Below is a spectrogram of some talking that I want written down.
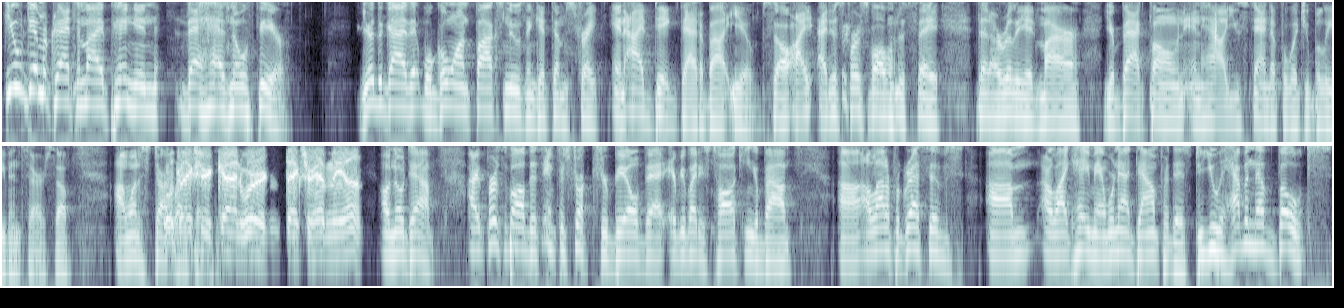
few Democrats, in my opinion, that has no fear. You're the guy that will go on Fox News and get them straight. And I dig that about you. So I, I just first of all want to say that I really admire your backbone and how you stand up for what you believe in, sir. So I want to start. Well, right thanks there. for your kind word. and Thanks for having me on. Oh, no doubt. All right. First of all, this infrastructure bill that everybody's talking about, uh, a lot of progressives um, are like, hey, man, we're not down for this. Do you have enough votes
